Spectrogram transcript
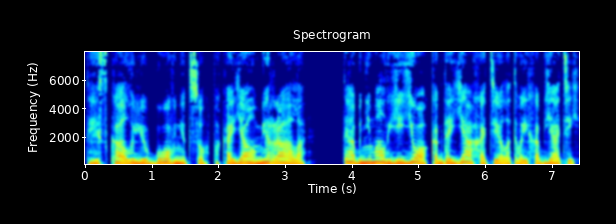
Ты искал любовницу, пока я умирала. Ты обнимал ее, когда я хотела твоих объятий.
